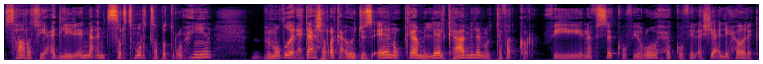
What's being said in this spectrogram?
صارت في عقلي لأن أنت صرت مرتبط روحيا بموضوع ال 11 ركعه والجزئين وقيام الليل كاملا والتفكر في نفسك وفي روحك وفي الأشياء اللي حولك.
